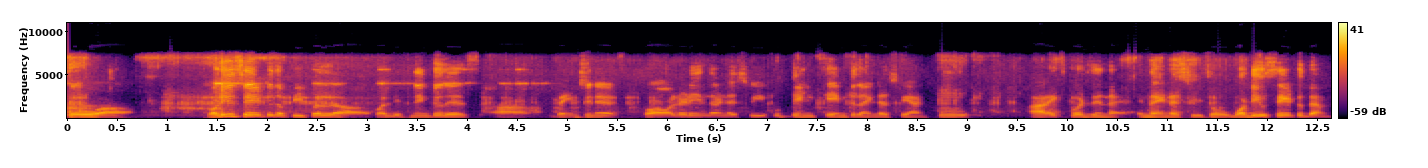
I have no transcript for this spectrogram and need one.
So uh, what do you say to the people uh, who are listening to this uh, the engineers who are already in the industry who didn't came to the industry and who are experts in the in the industry? So what do you say to them?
